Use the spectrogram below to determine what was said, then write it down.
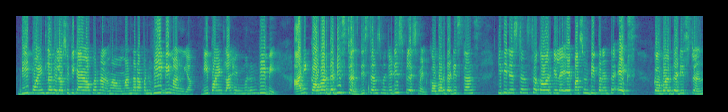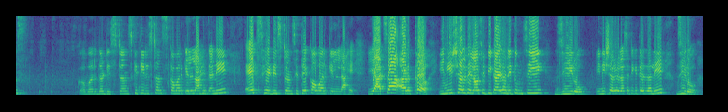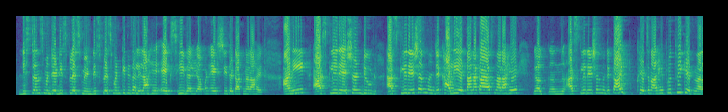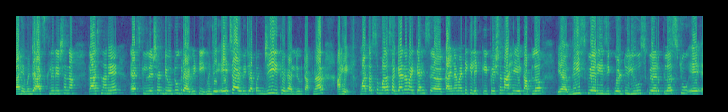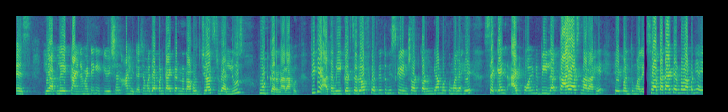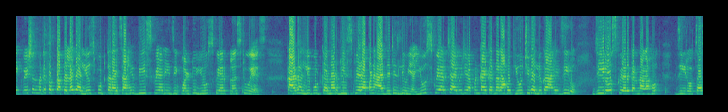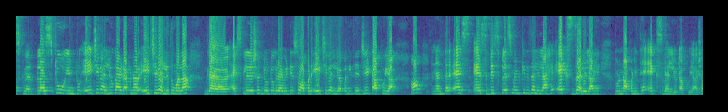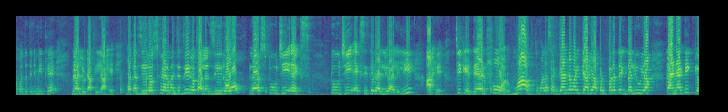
B पॉइंटला व्हेलॉसिटी काय वापरणार मानणार आपण? व्ही बी मानूया बी पॉइंटला आहे म्हणून व्ही बी आणि कव्हर द डिस्टन्स डिस्टन्स म्हणजे डिस्प्लेसमेंट कव्हर द डिस्टन्स किती डिस्टन्सचं कव्हर केलं ए पासून बी पर्यंत X cover the distance cover the distance किती डिस्टन्स कव्हर केलेलं आहे त्याने? एक्स हे डिस्टन्स इथे कव्हर केलेलं आहे. याचा अर्थ इनिशियल व्हेलॉसिटी काय झाली तुमची? झिरो इनिशियल व्हेलॉसिटी किती झाली? झिरो डिस्टन्स म्हणजे डिस्प्लेसमेंट डिस्प्लेसमेंट किती झालेलं आहे? एक्स ही व्हॅल्यू आपण एक्स इथे टाकणार आहेत. आणि ऍस्क्लिरेशन ड्यू ऍस्क्लिरेशन म्हणजे खाली येताना काय असणार आहे? ऍस्क्लिरेशन म्हणजे काय खेचणार आहे? पृथ्वी खेचणार आहे. म्हणजे ऍस्क्लिरेशन काय असणार आहे? ऍस्क्लिरेशन ड्यू टू ग्रॅव्हिटी म्हणजे एच्या ऐवजी आपण जी इथे व्हॅल्यू टाकणार आहे. मग आता तुम्हाला सगळ्यांना माहिती आहे कायनामॅटिक इक्वेशन आहे एक आपलं. V square is equal to U square plus two A S हे आपलं एक कायनामॅटिक इक्वेशन आहे. त्याच्यामध्ये आपण काय करणार आहोत? जस्ट व्हॅल्यूज पुट करणार आहोत. ठीक आहे? आता मी इकडचं रफ करते. तुम्ही स्क्रीनशॉट काढून घ्या. मग तुम्हाला हे सेकंड ऍट पॉईंट बी ला काय असणार आहे हे पण तुम्हाला सो आता काय करणार आपण? या इक्वेशनमध्ये फक्त आपल्याला व्हॅल्यूज पुट करायचं आहे. V square is equal to U square plus two S काय व्हॅल्यू पुट करणार? व्ही स्क्वेअर आपण ॲज इट इज लिहूया. यू स्क्वेअरच्या ऐवजी आपण काय करणार आहोत? यू ची व्हॅल्यू काय आहे? झिरो झिरो स्क्वेअर करणार आहोत. झिरोचा square plus two into a ची व्हॅल्यू काय टाकणार? ए ची व्हॅल्यू तुम्हाला acceleration due to gravity so आपण ए ची व्हॅल्यू आपण इथे जी टाकूया. हा? नंतर एस एस डिस्प्लेसमेंट किती झालेलं आहे? एक्स झालेलं आहे. म्हणून आपण इथे एक्स व्हॅल्यू टाकूया. अशा पद्धतीने मी इथे व्हॅल्यू टाकलेलं आहे. मग आता झिरो स्क्वेअर म्हणजे झिरो चाललं. Zero plus two g x two g x इथे व्हॅल्यू आलेली आहे. ठीक आहे देअर फोर मग तुम्हाला सगळ्यांना माहिती आहे आपण परत एकदा लिहूया. कायनॅटिक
